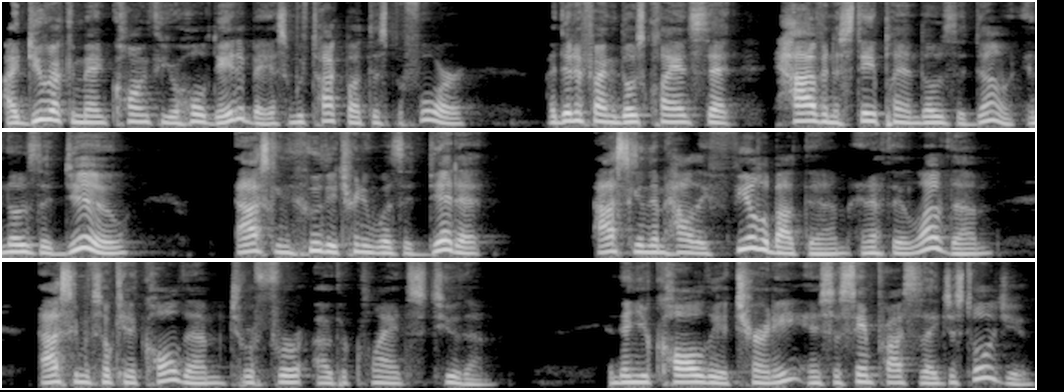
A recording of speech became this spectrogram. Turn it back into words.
I do recommend calling through your whole database. And we've talked about this before, identifying those clients that have an estate plan, those that don't, and those that do, asking who the attorney was that did it, asking them how they feel about them, and if they love them, asking if it's okay to call them to refer other clients to them. And then you call the attorney, and it's the same process I just told you.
